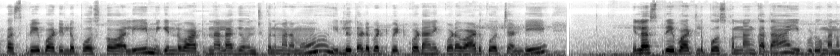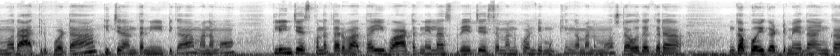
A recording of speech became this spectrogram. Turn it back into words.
ఒక స్ప్రే బాటిల్లో పోసుకోవాలి. మిగిలిన వాటర్ని అలాగే ఉంచుకొని మనము ఇల్లు తడబెట్టి పెట్టుకోవడానికి కూడా వాడుకోవచ్చండి. ఇలా స్ప్రే బాటిల్ పోసుకున్నాం కదా ఇప్పుడు మనము రాత్రిపూట కిచెన్ అంతా నీట్గా మనము క్లీన్ చేసుకున్న తర్వాత ఈ వాటర్ని ఇలా స్ప్రే చేసామనుకోండి ముఖ్యంగా మనము స్టవ్ దగ్గర ఇంకా పొయ్యిగట్టు మీద ఇంకా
